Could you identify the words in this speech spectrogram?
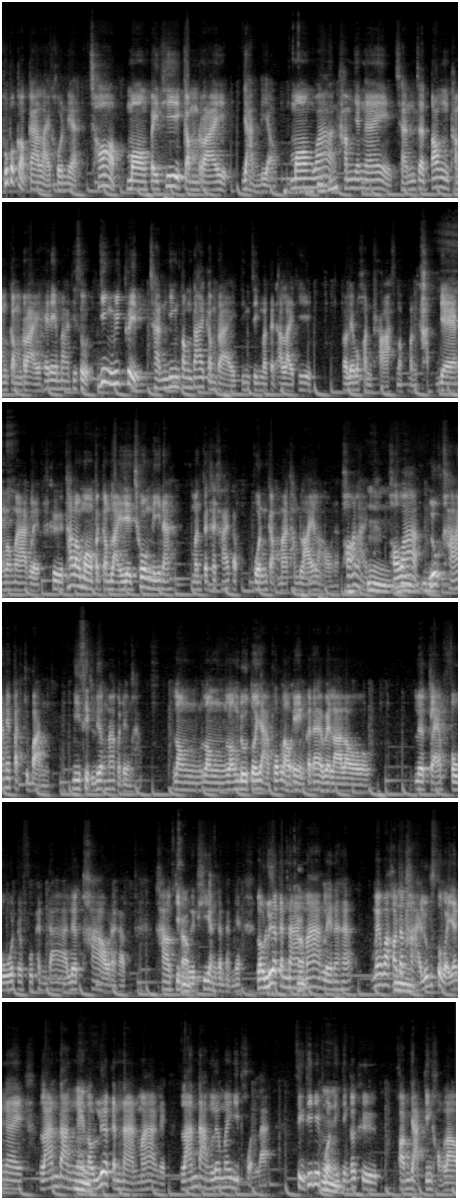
ผู้ประกอบการหลายคนเนี่ยชอบมองไปที่กำไรอย่างเดียว มองว่าอือฮึทำยังไง ฉันจะต้องทำกำไรให้ได้มากที่สุด ยิ่งวิกฤต ฉันยิ่งต้องได้กำไร จริง ๆ มันเป็นอะไรที่ เราเรียกว่าคอนทราสต์เนาะมันขัดแย้งมากๆเลย คือ ถ้าเรามองไปกำไรในช่วงนี้นะ มันจะคล้ายๆ กับวนกลับมาทำร้ายเรานะเพราะอะไรอืมเพราะว่าอืมลูกค้าในปัจจุบันมีสิทธิ์เลือกมากกว่าเดิมครับ ลองลองลองดูตัวอย่างพวกเราเองก็ได้เวลาเราเลือกแกลบฟู้ดฟู้ดแพนด้าเลือกข้าวนะครับ ข้าวกินครับมื้อเที่ยงกันแบบเนี้ยเราเลือกกันนานครับมากเลยนะฮะไม่ว่าเขาจะอืมถ่ายรูปสวยยังไง ร้านดังไงอืมเราเลือกกันนานมากเลย ร้านดังเริ่มไม่มีผลแล้วสิ่งที่มีผลอืมจริงๆก็คือ ความอยากกินของเรา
